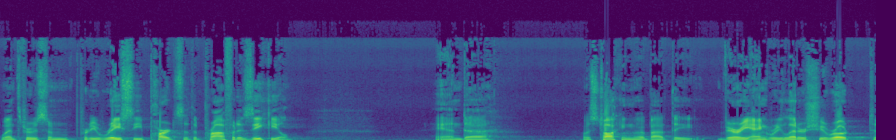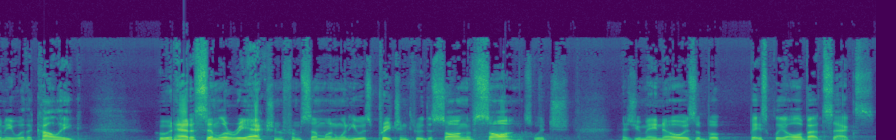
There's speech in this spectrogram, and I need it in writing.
went through some pretty racy parts of the prophet Ezekiel. And uh, I was talking about the very angry letter she wrote to me with a colleague who had had a similar reaction from someone when he was preaching through the Song of Songs, which, as you may know, is a book basically all about sex.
